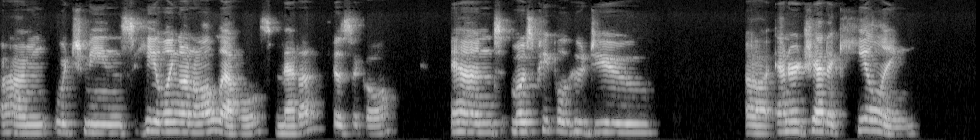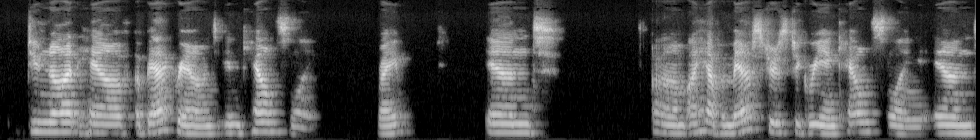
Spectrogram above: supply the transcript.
um, which means healing on all levels, meta, physical. And most people who do uh, energetic healing do not have a background in counseling, right? And um, I have a master's degree in counseling, and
